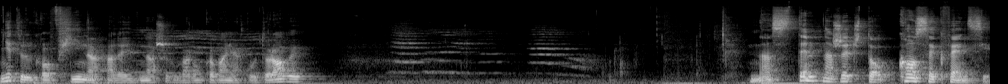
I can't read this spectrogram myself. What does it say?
nie tylko w Chinach, ale i w naszych uwarunkowaniach kulturowych. Następna rzecz to konsekwencje.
